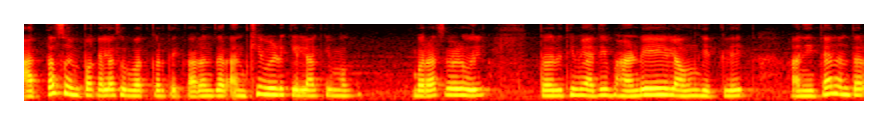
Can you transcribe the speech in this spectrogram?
आत्ता स्वयंपाकाला सुरुवात करते. कारण जर आणखी वेळ केला की मग बराच वेळ होईल. तर इथे मी आधी भांडे लावून घेतलेत. आणि त्यानंतर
